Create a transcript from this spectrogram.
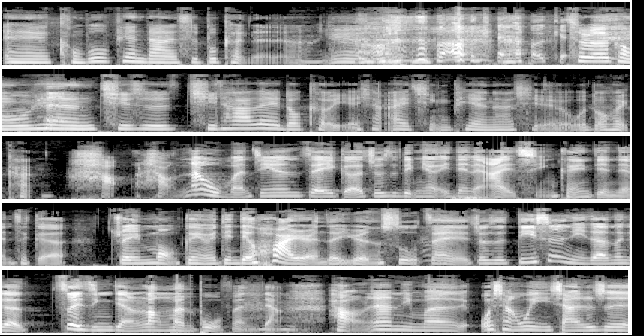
嗯，恐怖片当然是不可能啊，因为 OK OK，除了恐怖片，其实其他类都可以，像爱情片那些我都会看。好好，那我们今天这一个就是里面有一点点爱情，跟一点点这个追梦，跟有一点点坏人的元素在，就是迪士尼的那个最经典的浪漫部分这样。好，那你们，我想问一下，就是，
